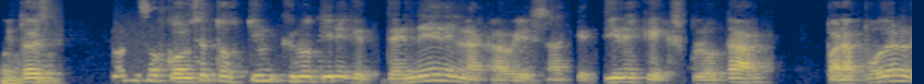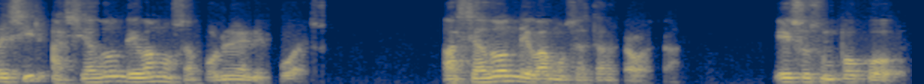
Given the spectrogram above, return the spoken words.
Entonces, son esos conceptos que uno tiene que tener en la cabeza, que tiene que explotar para poder decir hacia dónde vamos a poner el esfuerzo, hacia dónde vamos a estar trabajando. Eso es un poco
